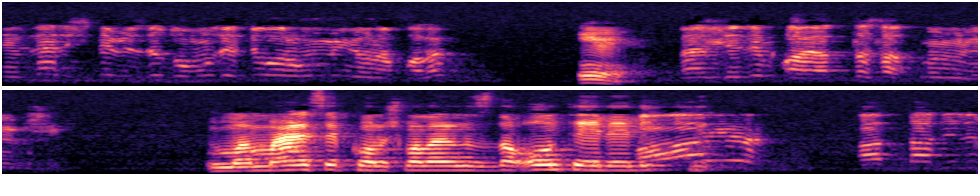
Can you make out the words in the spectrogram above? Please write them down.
Dediler işte bizde domuz eti var 10 milyona falan. Evet. Ben dedim hayatta satmam öyle bir şey. Ma- maalesef konuşmalarınızda 10 TL'lik Hayır. Hatta dedim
